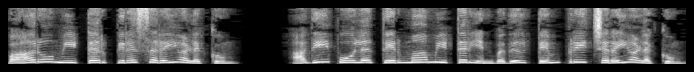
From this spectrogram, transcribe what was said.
பாரோமீட்டர் பிரசரை அளக்கும். அதேபோல தெர்மாமீட்டர் என்பது டெம்பரேச்சரை அளக்கும்.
